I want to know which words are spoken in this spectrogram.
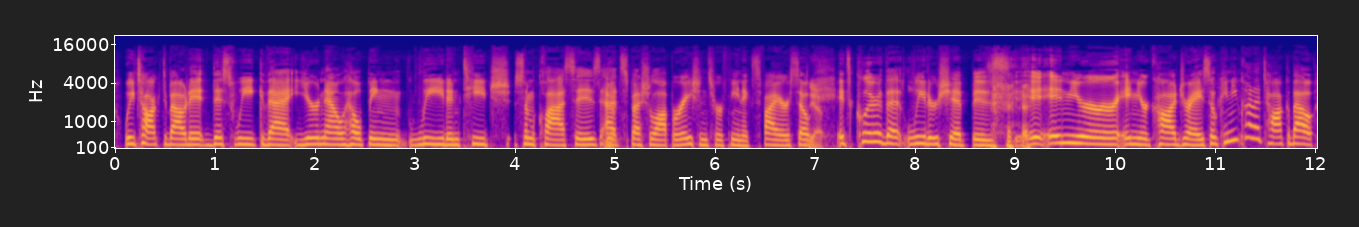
we talked about it this week that you're now helping lead and teach some classes at Special Operations for Phoenix Fire. So Yep. it's clear that leadership is in your in your cadre. So can you kind of talk about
